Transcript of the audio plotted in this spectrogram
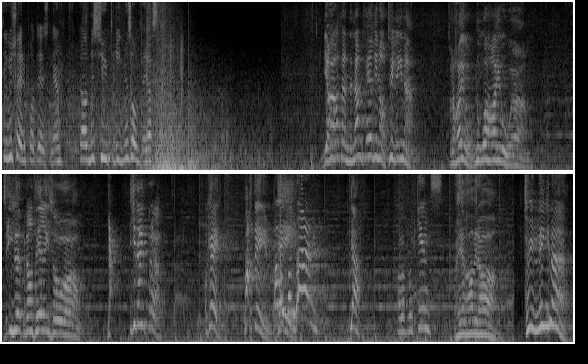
Så vi kjører på til høsten igjen. Ja, det blir superdigg med sommerferie. ass. De har hatt en lang ferie nå, tvillingene. Så det har jo, noe har jo uh, Så i løpet av en ferie så uh, Ja, ikke tenk på det! OK, Martin! Hallo, hei! fatter'n! Ja, Hallo, folkens. og her har vi da tvillingene!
